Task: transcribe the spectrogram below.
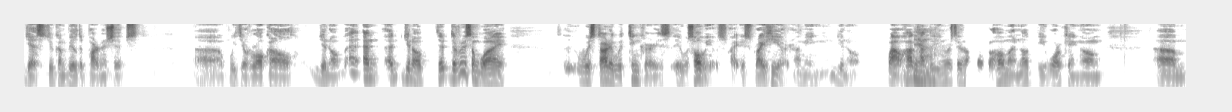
yes, you can build the partnerships uh, with your local you know, and, and you know, the, the, reason why we started with Tinker is it was obvious, right? It's right here. I mean, you know, wow, how yeah. can the University of Oklahoma not be working on, um,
